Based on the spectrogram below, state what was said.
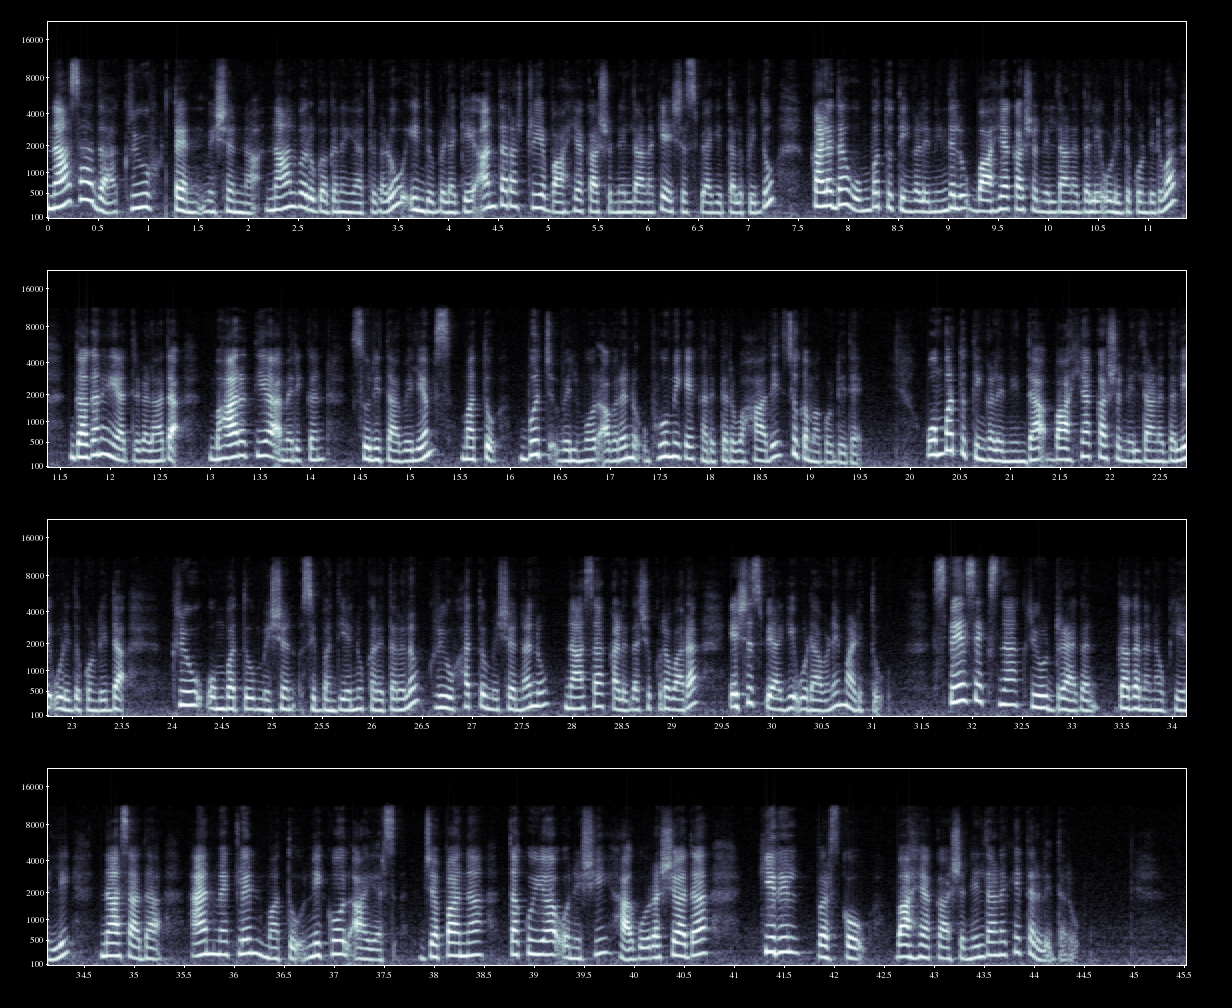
ನಾಸಾದ crew ten ಮಿಷನ್ನ ನಾಲ್ವರು ಗಗನಯಾತ್ರಿಗಳು ಇಂದು ಬೆಳಗ್ಗೆ ಅಂತಾರಾಷ್ಟ್ರೀಯ ಬಾಹ್ಯಾಕಾಶ ನಿಲ್ದಾಣಕ್ಕೆ ಯಶಸ್ವಿಯಾಗಿ ತಲುಪಿದ್ದು, ಕಳೆದ ಒಂಬತ್ತು ತಿಂಗಳಿನಿಂದಲೂ ಬಾಹ್ಯಾಕಾಶ ನಿಲ್ದಾಣದಲ್ಲಿ ಉಳಿದುಕೊಂಡಿರುವ ಗಗನಯಾತ್ರಿಗಳಾದ ಭಾರತೀಯ ಅಮೆರಿಕನ್ ಸುನಿತಾ ವಿಲಿಯಮ್ಸ್ ಮತ್ತು ಬುಚ್ ವಿಲ್ಮೋರ್ ಅವರನ್ನು ಭೂಮಿಗೆ ಕರೆತರುವ ಹಾದಿ ಸುಗಮಗೊಂಡಿದೆ. ಒಂಬತ್ತು ತಿಂಗಳಿನಿಂದ ಬಾಹ್ಯಾಕಾಶ ನಿಲ್ದಾಣದಲ್ಲಿ ಉಳಿದುಕೊಂಡಿದ್ದ ಕ್ರ್ಯೂ ಒಂಬತ್ತು ಮಿಷನ್ ಸಿಬ್ಬಂದಿಯನ್ನು ಕರೆತರಲು ಕ್ರ್ಯೂ ಹತ್ತು ಮಿಷನ್ ಅನ್ನು ನಾಸಾ ಕಳೆದ ಶುಕ್ರವಾರ ಯಶಸ್ವಿಯಾಗಿ ಉಡಾವಣೆ ಮಾಡಿತು ಸ್ಪೇಸ್ ಎಕ್ಸ್ನ ಕ್ರ್ಯೂ ಡ್ರ್ಯಾಗನ್ ಗಗನನೌಕೆಯಲ್ಲಿ ನಾಸಾದ ಆನ್ ಮೆಕ್ಲೆನ್ ಮತ್ತು ನಿಕೋಲ್ ಆಯರ್ಸ್, ಜಪಾನ್ನ ತಕುಯಾ ಒನಿಶಿ ಹಾಗೂ ರಷ್ಯಾದ ಕಿರಿಲ್ ಬರ್ಸ್ಕೋವ್ ಬಾಹ್ಯಾಕಾಶ ನಿಲ್ದಾಣಕ್ಕೆ ತೆರಳಿದ್ದರು.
